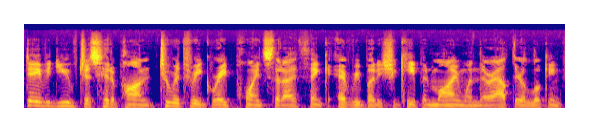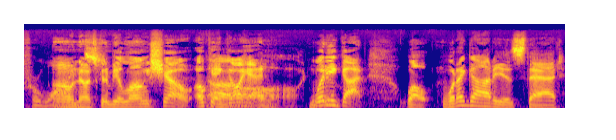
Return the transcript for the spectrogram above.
David, you've just hit upon two or three great points that I think everybody should keep in mind when they're out there looking for oh, wines. Oh, no, it's going to be a long show. Okay, go Oh, ahead. What do you got? Well, what I got is that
